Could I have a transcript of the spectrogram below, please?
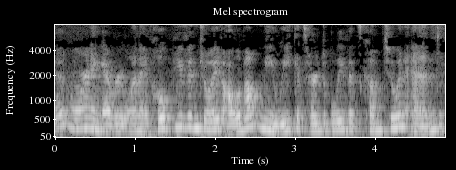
Good morning, everyone. I hope you've enjoyed All About Me Week. It's hard to believe it's come to an end.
